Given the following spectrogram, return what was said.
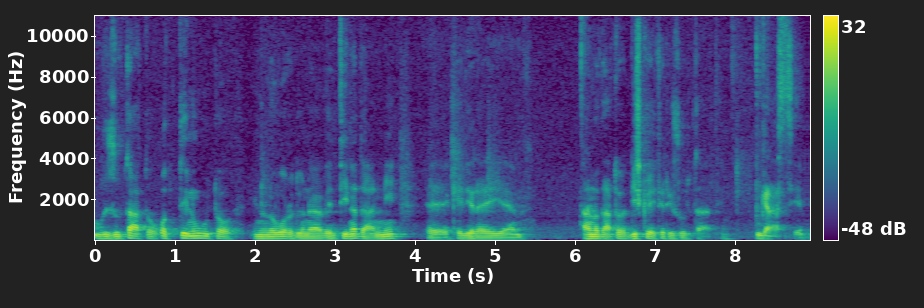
un risultato ottenuto in un lavoro di una ventina d'anni eh, che direi eh, hanno dato discreti risultati. Grazie.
